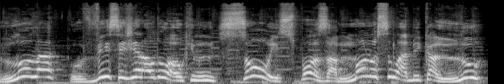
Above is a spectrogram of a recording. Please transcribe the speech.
Lula, o vice-geral Alckmin, sua esposa monossilábica Lu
